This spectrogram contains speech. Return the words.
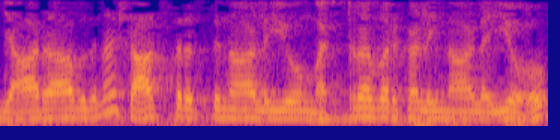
யாராவதுனா சாஸ்திரத்தினாலேயோ மற்றவர்களினாலேயோ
